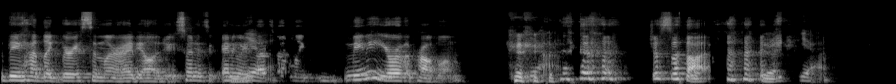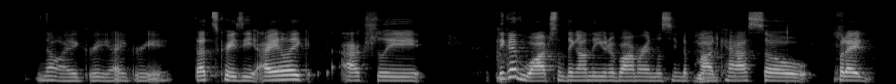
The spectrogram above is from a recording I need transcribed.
they had like very similar ideology. So anyways, anyways Yeah. that's like maybe you're the problem. Yeah. Just a thought. Yeah. Yeah. No, I agree. I agree. That's crazy. I like actually think I've watched something on the Unabomber and listening to Yeah. podcasts. So, but I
